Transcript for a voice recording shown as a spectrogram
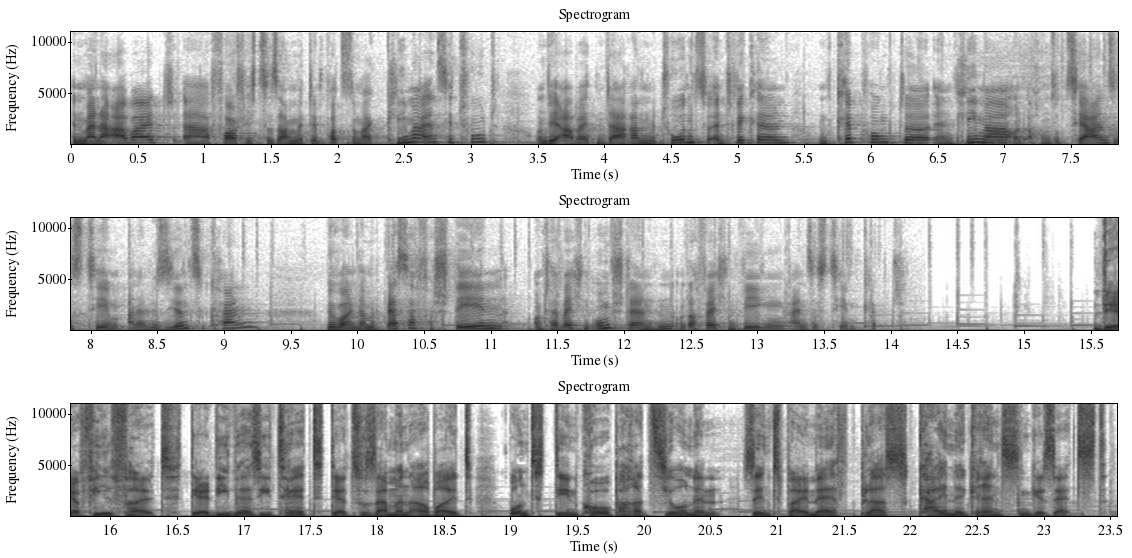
In meiner Arbeit äh, forsche ich zusammen mit dem Potsdamer Klimainstitut und wir arbeiten daran, Methoden zu entwickeln, um Kipppunkte in Klima- und auch in sozialen Systemen analysieren zu können. Wir wollen damit besser verstehen, unter welchen Umständen und auf welchen Wegen ein System kippt. Der Vielfalt, der Diversität, der Zusammenarbeit und den Kooperationen sind bei Math Plus keine Grenzen gesetzt.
